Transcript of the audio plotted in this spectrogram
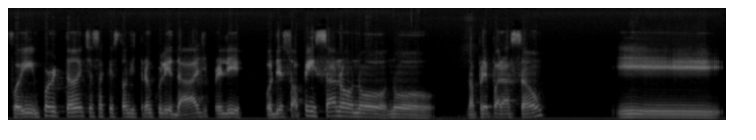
foi importante essa questão de tranquilidade para ele poder só pensar no, no, no na preparação e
